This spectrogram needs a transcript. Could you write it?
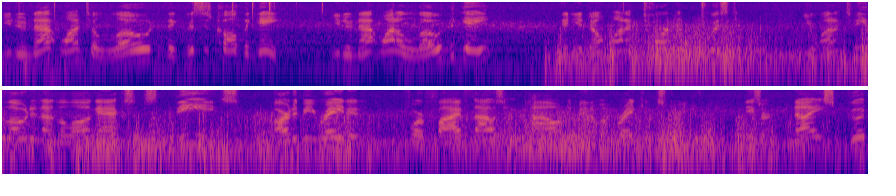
You do not want to load, the, this is called the gate. You do not want to load the gate and you don't want to torque it, twist it. You want it to be loaded on the long axis. These are to be rated for 5,000 pound minimum breaking strength. These are nice, good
